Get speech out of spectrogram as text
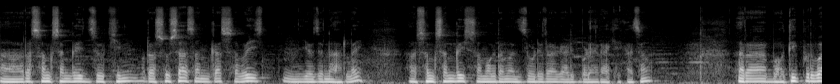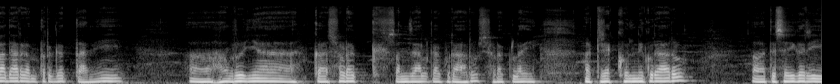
र सँगसँगै जोखिम र सुशासनका सबै योजनाहरूलाई सँगसँगै समग्रमा जोडेर अगाडि बढाइराखेका छौँ। र भौतिक पूर्वाधार अन्तर्गत हामी हाम्रो यहाँका सडक सञ्जालका कुराहरू सडकलाई ट्र्याक खोल्ने कुराहरू त्यसै गरी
